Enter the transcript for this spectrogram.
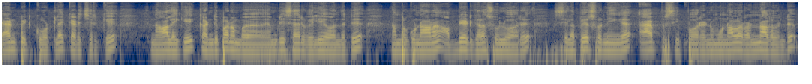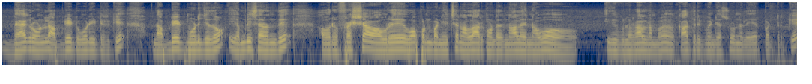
டேன்பிட் கோர்ட்டில் கிடச்சிருக்கு. நாளைக்கு கண்டிப்பாக நம்ம எம்டி சார் வெளியே வந்துட்டு நம்மளுக்கு உண்டான அப்டேட்களை சொல்லுவார். சில பேர் சொன்னீங்க ஆப்ஸ் இப்போ ரெண்டு மூணு நாளாக ரன் ஆகலைன்ட்டு பேக்ரவுண்டில் அப்டேட் ஓடிட்டு இருக்கு அந்த அப்டேட் முடிஞ்சதும் எம்டி சார் வந்து அவர் ஃப்ரெஷ்ஷாக அவரே ஓப்பன் பண்ணி வச்சா நல்லாயிருக்குன்றதுனால என்னவோ இது இவ்வளோ நாள் நம்ம காத்திருக்க வேண்டிய சூழ்நிலை ஏற்பட்டிருக்கு.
